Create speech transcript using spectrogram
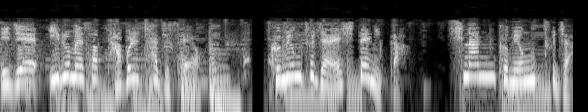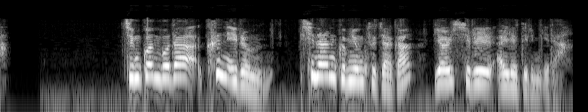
이제 이름에서 답을 찾으세요. 금융투자의 시대니까. 신한금융투자. 증권보다 큰 이름, 신한금융투자가 10시를 알려드립니다.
